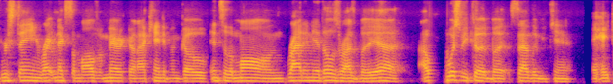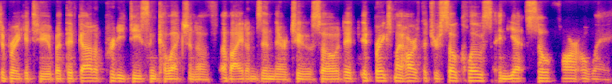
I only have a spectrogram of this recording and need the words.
we're staying right next to Mall of America, and I can't even go into the mall and ride any of those rides. But yeah, I wish we could, but sadly we can't. I hate to break it to you, but they've got a pretty decent collection of, of items in there too. So it, it breaks my heart that you're so close and yet so far away.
